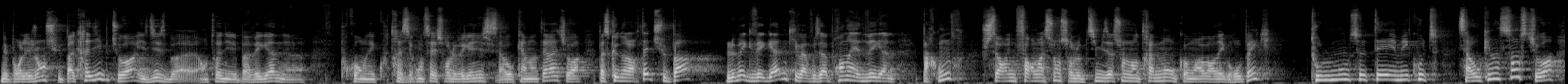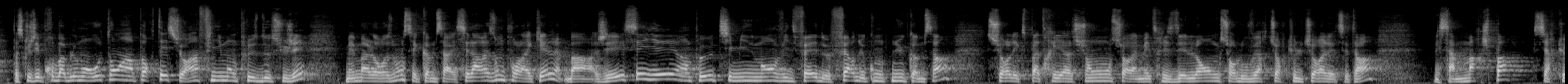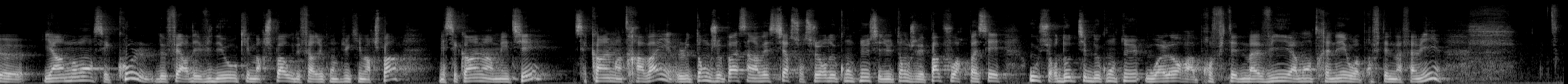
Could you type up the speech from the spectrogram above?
Mais pour les gens, je suis pas crédible, tu vois. Ils se disent, bah, Antoine, il est pas vegan, euh, pourquoi on écouterait ses hmm. conseils sur le véganisme? Ça a aucun intérêt, tu vois. Parce que dans leur tête, je suis pas le mec vegan qui va vous apprendre à être vegan. Par contre, je sors une formation sur l'optimisation de l'entraînement ou comment avoir des gros pecs. Tout le monde se tait et m'écoute. Ça n'a aucun sens, tu vois, parce que j'ai probablement autant à apporter sur infiniment plus de sujets, mais malheureusement c'est comme ça. Et c'est la raison pour laquelle bah, j'ai essayé un peu timidement, vite fait, de faire du contenu comme ça, sur l'expatriation, sur la maîtrise des langues, sur l'ouverture culturelle, etc mais ça ne marche pas. C'est-à-dire qu'il y a un moment, c'est cool de faire des vidéos qui marchent pas ou de faire du contenu qui marche pas, mais c'est quand même un métier c'est quand même un travail. Le temps que je passe à investir sur ce genre de contenu, c'est du temps que je vais pas pouvoir passer ou sur d'autres types de contenus ou alors à profiter de ma vie, à m'entraîner ou à profiter de ma famille.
